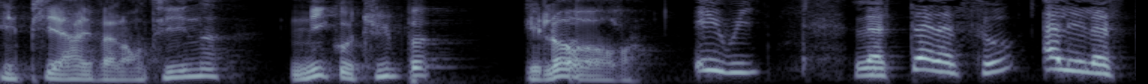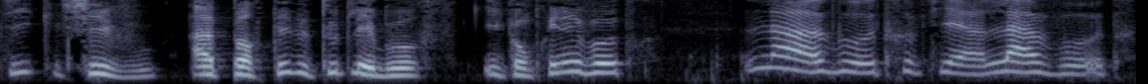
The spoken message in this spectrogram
Et Pierre et Valentine, Nicotup et Laure. Et Eh oui, la Thalasso à l'élastique chez vous, à portée de toutes les bourses, y compris les vôtres. La vôtre, Pierre, la vôtre.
